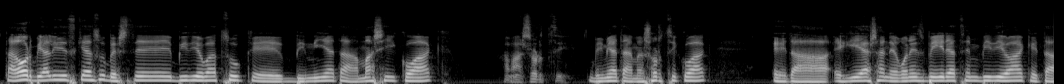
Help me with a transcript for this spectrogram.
Eta hor, bihali dizkiazu beste bideo batzuk e, 2006koak, Ama sortzi. 2018koak, eta egia esan egonez begiratzen bideoak eta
